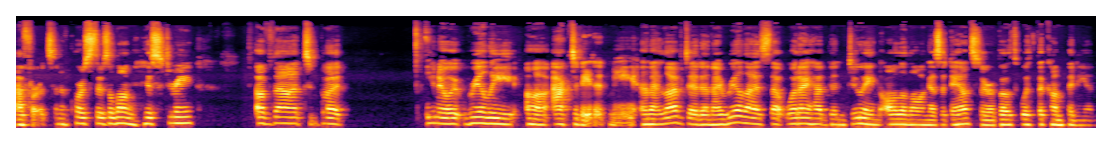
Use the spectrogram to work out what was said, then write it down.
efforts. And of course there's a long history of that, but you know, it really uh, activated me and I loved it. And I realized that what I had been doing all along as a dancer, both with the company and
